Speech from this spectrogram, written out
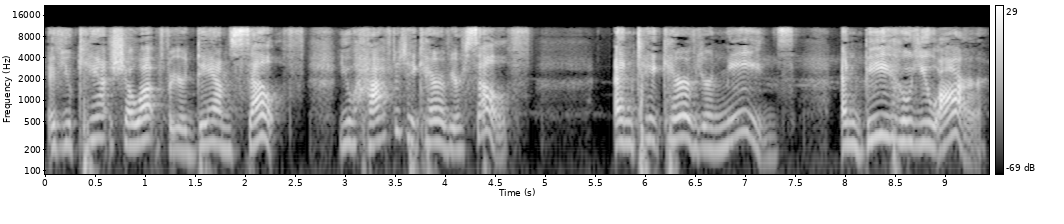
if you can't show up for your damn self? You have to take care of yourself and take care of your needs and be who you are.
